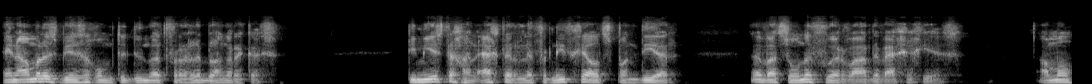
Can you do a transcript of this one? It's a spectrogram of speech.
en almal is besig om te doen wat vir hulle belangrik is. Die meeste gaan egter hulle verniet geld spandeer wat sonder voorwaarde weggegee is. Almal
